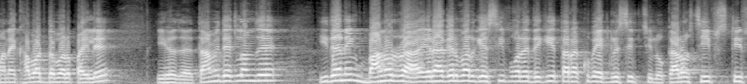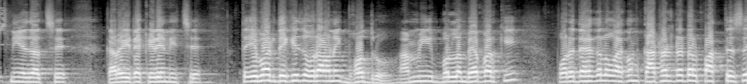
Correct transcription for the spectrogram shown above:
মানে খাবার দাবার পাইলে ই হয়ে যায়। তা আমি দেখলাম যে ইদানিং বানররা এর আগের বার গেছি, পরে দেখি তারা খুব অ্যাগ্রেসিভ ছিল, কারও চিপস টিপস নিয়ে যাচ্ছে, কারও এটা কেড়ে নিচ্ছে। তো এবার দেখি যে ওরা অনেক ভদ্র। আমি বললাম, ব্যাপার কি? পরে দেখা গেল এখন কাঁঠাল টাটাল পাকতেছে,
